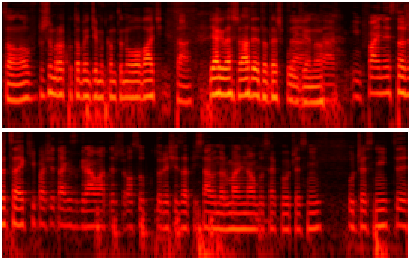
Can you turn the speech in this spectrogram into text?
co, no, w przyszłym roku to będziemy kontynuować. Tak. Jak dasz radę, to też pójdzie. tak, no. tak. I fajne jest to, że cała ekipa się tak zgrała, też osób, które się zapisały normalnie na obóz jako uczestnicy, uczestnicy,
